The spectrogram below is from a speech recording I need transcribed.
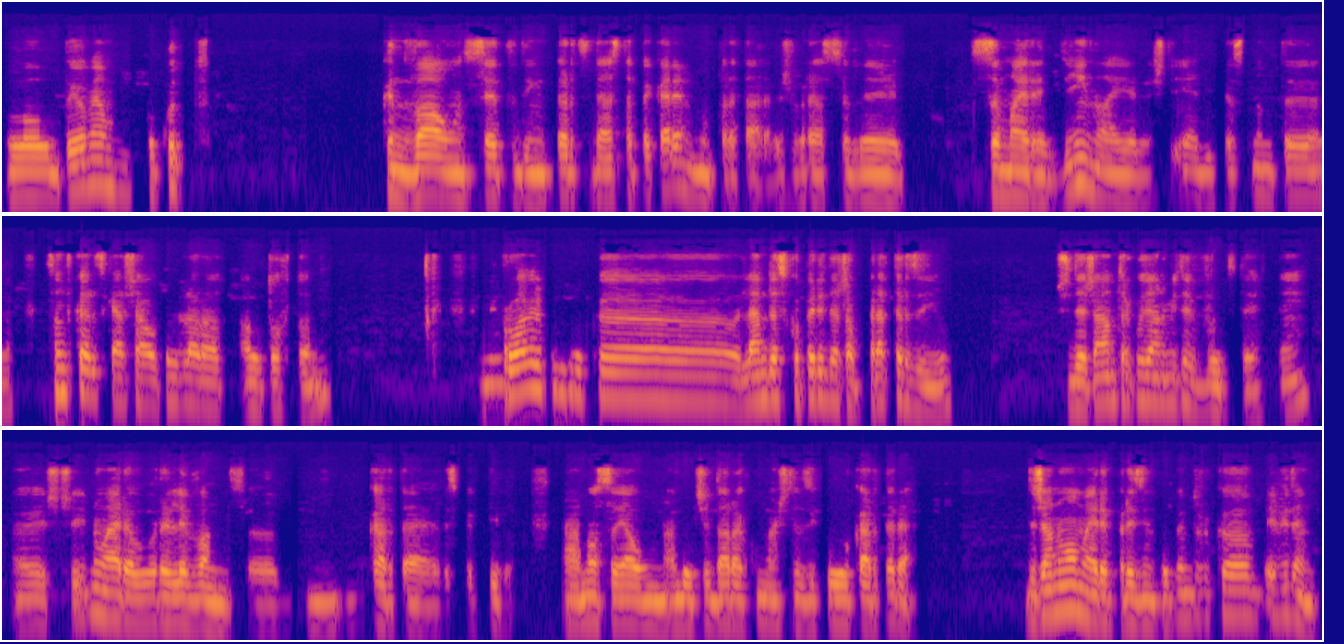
Uh, eu mi-am făcut cândva un set din cărți de astea pe care nu prea tare aș vrea să le să mai revin la ele, știi? Adică sunt, sunt cărți ca așa autorilor autohtoni Probabil pentru că le-am descoperit deja prea târziu și deja am trecut de anumite vârste știi? și nu are o relevanță cartea aia respectivă. A, nu o să iau un abecedar acum și să zic că e o carte rea. Deja nu mă mai reprezintă pentru că, evident,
